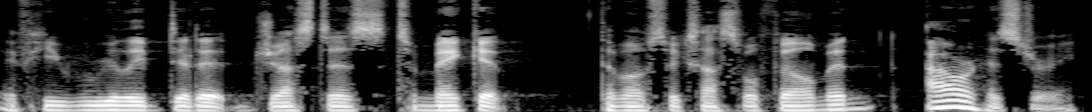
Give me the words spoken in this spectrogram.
if he really did it justice to make it the most successful film in our history.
